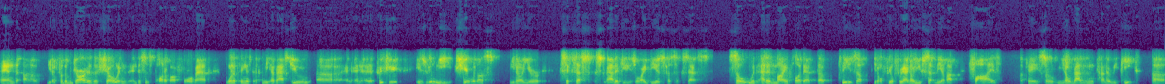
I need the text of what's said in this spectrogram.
And uh, you know, for the majority of the show, and, and this is part of our format, one of the things that we have asked you uh, and, and, and appreciate is really share with us, you know, your success strategies or ideas for success. So with that in mind, Claudette, uh, please, uh, you know, feel free. I know you sent me about five. Okay, so you know, rather than kind of repeat uh,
